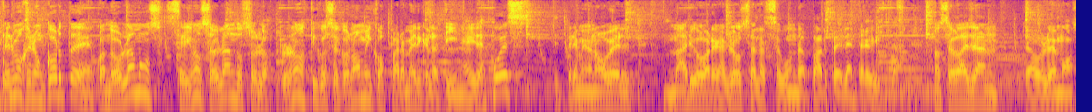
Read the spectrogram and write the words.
Tenemos que ir a un corte. Cuando volvamos, seguimos hablando sobre los pronósticos económicos para América Latina. Y después, Premio Nobel Mario Vargas Llosa, la segunda parte de la entrevista. No se vayan, ya volvemos.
